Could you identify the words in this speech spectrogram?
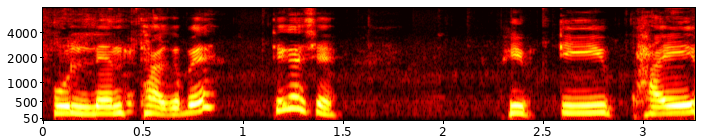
ফুল লেন্থ থাকবে, ঠিক আছে? Fifty five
